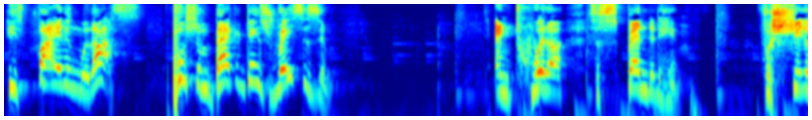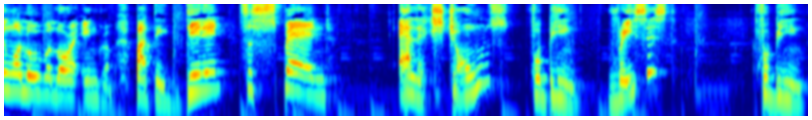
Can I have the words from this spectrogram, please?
He's fighting with us, pushing back against racism. And Twitter suspended him for shitting all over Laura Ingraham, but they didn't suspend Alex Jones for being racist, for being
